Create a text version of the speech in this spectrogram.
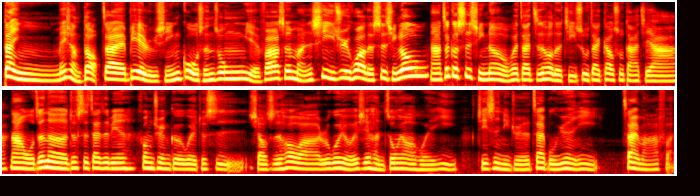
但没想到，在毕业旅行过程中也发生蛮戏剧化的事情喽。那这个事情呢，我会在之后的集数再告诉大家。那我真的就是在这边奉劝各位，就是小时候啊，如果有一些很重要的回忆，即使你觉得再不愿意、再麻烦。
